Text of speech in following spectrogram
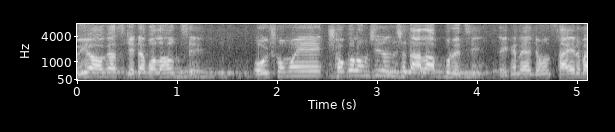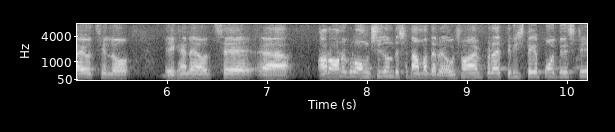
দুই আগস্ট যেটা বলা হচ্ছে ওই সময়ে সকল অংশীজনদের সাথে আলাপ করেছি। এখানে যেমন সাইর বায়ু ছিল এখানে হচ্ছে আরও অনেকগুলো অংশীজনদের সাথে আমাদের। ওই সময় আমি প্রায় তিরিশ থেকে পঁয়ত্রিশটি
